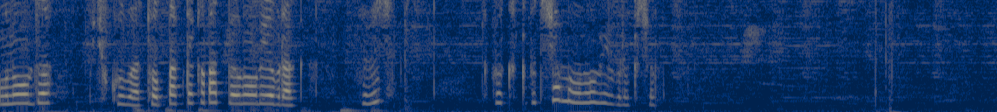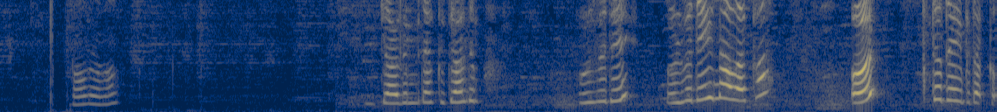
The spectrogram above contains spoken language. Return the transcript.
Onu orada bir çukur var. Toprakla kapat ve onu oraya bırak. Evet. Toprakla kapatacağım ve onu oraya bırakacağım. Ne oluyor lan? Geldim bir dakika geldim. Ölve değil. Ölve değil ne alaka? Öl. Bu da değil bir dakika.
